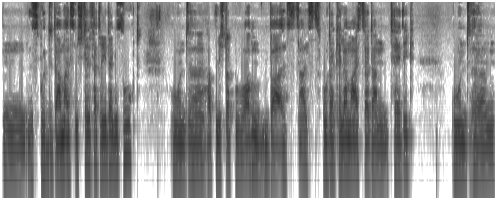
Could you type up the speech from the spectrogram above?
mm, es wurde damals ein Stellvertreter gesucht und äh, habe mich dort beworben, war als als zweiter Kellermeister dann tätig und ähm,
